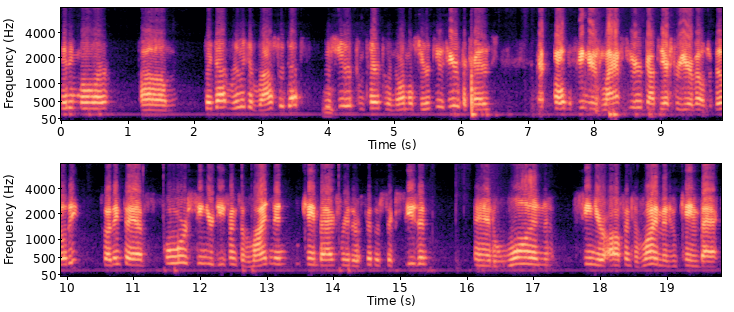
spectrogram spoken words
hitting more. Um, they got really good roster depth this year compared to a normal Syracuse year because all the seniors last year got the extra year of eligibility. So I think they have four senior defensive linemen who came back for either a fifth or sixth season and one senior offensive lineman who came back.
